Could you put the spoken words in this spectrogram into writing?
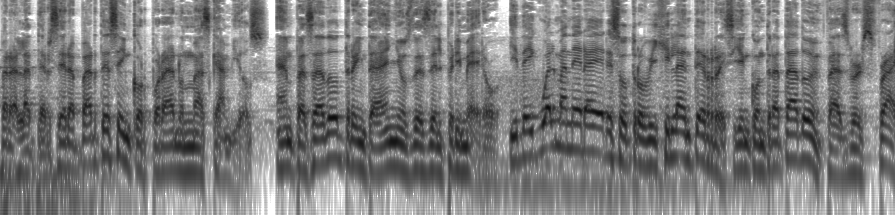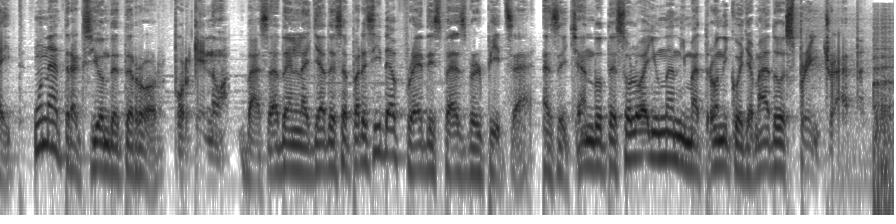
Para la tercera parte se incorporaron más cambios. Han pasado 30 años desde el primero, y de igual manera eres otro vigilante recién contratado en Fazbear's Fright, una atracción de terror, ¿por qué no? Basada en la ya desaparecida Freddy's Fazbear Pizza. Acechándote solo hay un animatrónico llamado Springtrap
